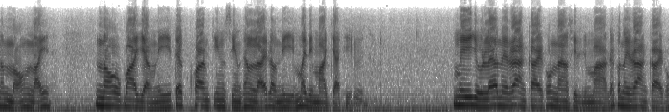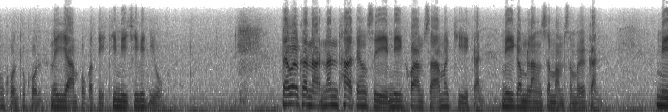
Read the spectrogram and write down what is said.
น้ำหนองไหล นองออกมาอย่างนี้ แต่ความจริงสิ่งทั้งหลายเหล่านี้ไม่ได้มาจากที่อื่น มีอยู่แล้วในร่างกายของนางสิริมา และก็ในร่างกายของคนทุกคน ในยามปกติที่มีชีวิตอยู่ แต่ว่าขณะนั้นธาตุทั้งสี่มีความสามัคคีกัน มีกำลังสม่ำเสมอกัน มี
